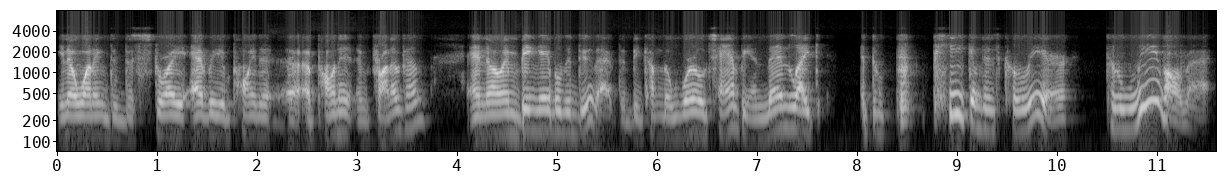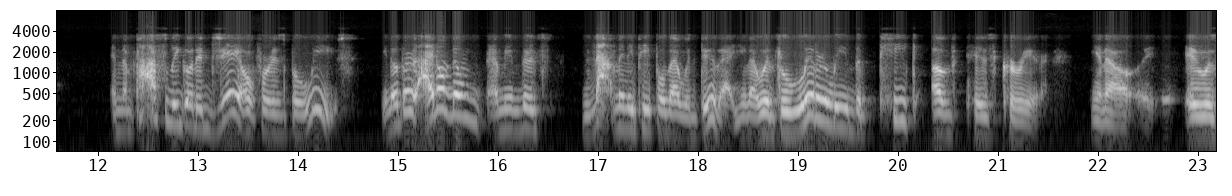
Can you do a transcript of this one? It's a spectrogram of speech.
you know, wanting to destroy every opponent uh, opponent in front of him, and know and being able to do that to become the world champion. Then, like at the peak of his career, to leave all that and then possibly go to jail for his beliefs you know, there, I don't know. I mean, there's not many people that would do that. You know, it's literally the peak of his career. You know, it was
